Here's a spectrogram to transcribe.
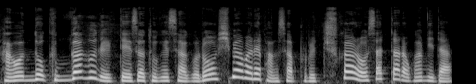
강원도 금강군 일대에서 동해 사고로 10여 발의 방사포를 추가로 쐈다라고 합니다.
